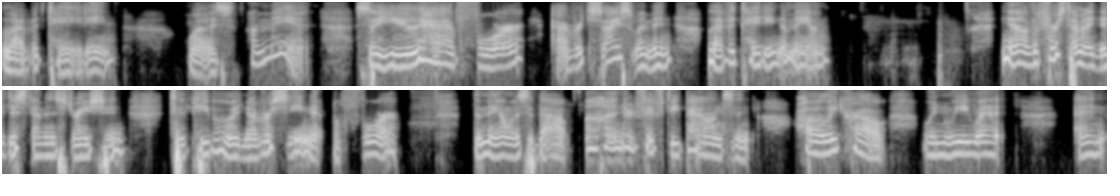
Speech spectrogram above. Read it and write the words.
levitating was a man. So you have four average size women levitating a man. Now, the first time I did this demonstration to people who had never seen it before, the man was about 150 pounds. And holy crow, when we went and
